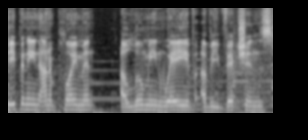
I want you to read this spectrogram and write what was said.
Deepening unemployment, a looming wave of evictions,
